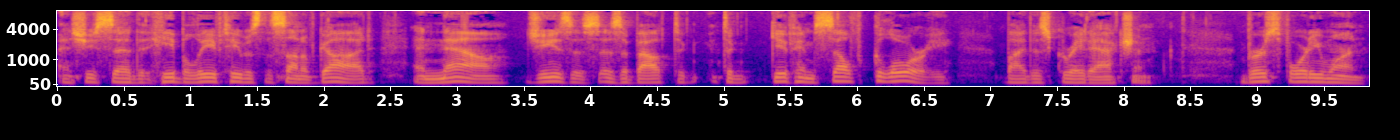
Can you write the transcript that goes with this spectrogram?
and she said that he believed he was the Son of God, and now Jesus is about to, to give himself glory by this great action. Verse 41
